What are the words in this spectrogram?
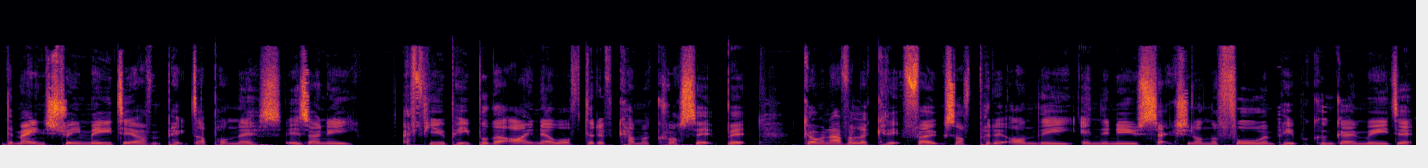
The mainstream media haven't picked up on this. Is only a few people that I know of that have come across it. But go and have a look at it, folks. I've put it on the in the news section on the forum. People can go and read it,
